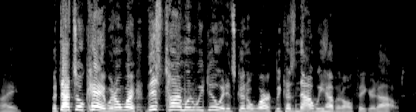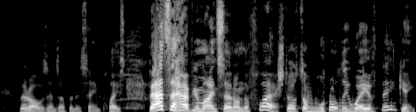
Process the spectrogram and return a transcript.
right? But that's okay. We don't worry. This time when we do it, it's going to work because now we have it all figured out. But it always ends up in the same place. That's to have your mindset on the flesh. That's a worldly way of thinking.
